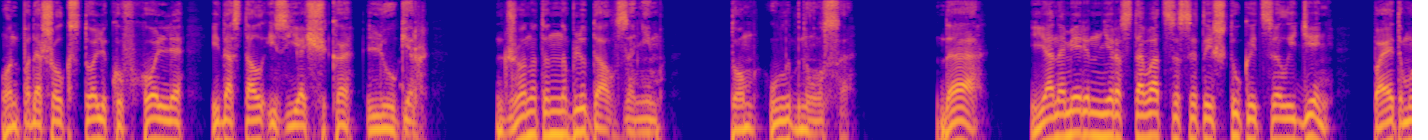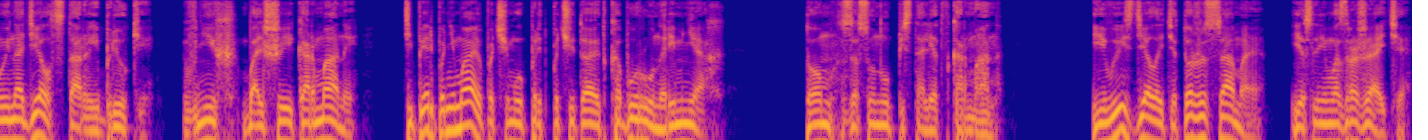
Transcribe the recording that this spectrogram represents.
Он подошел к столику в холле и достал из ящика люгер. Джонатан наблюдал за ним. Том улыбнулся. «Да, я намерен не расставаться с этой штукой целый день, поэтому и надел старые брюки. В них большие карманы. Теперь понимаю, почему предпочитают кобуру на ремнях». Том засунул пистолет в карман. «И вы сделайте то же самое, если не возражаете.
